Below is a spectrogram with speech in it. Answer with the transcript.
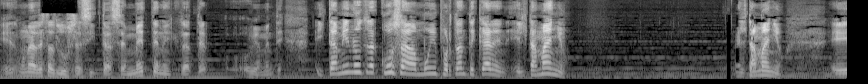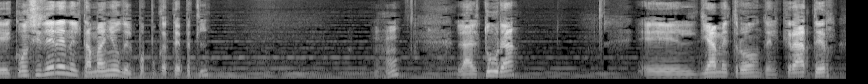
Eh, una de estas lucecitas se mete en el cráter, obviamente. Y también otra cosa muy importante, Karen, el tamaño. El tamaño. Eh, consideren el tamaño del Popocatépetl. La altura. El diámetro del cráter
